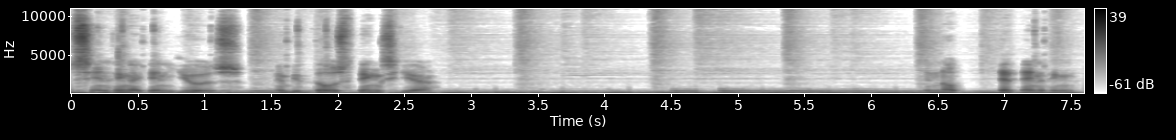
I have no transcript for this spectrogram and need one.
See anything I can use? Maybe those things here. Cannot get anything.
